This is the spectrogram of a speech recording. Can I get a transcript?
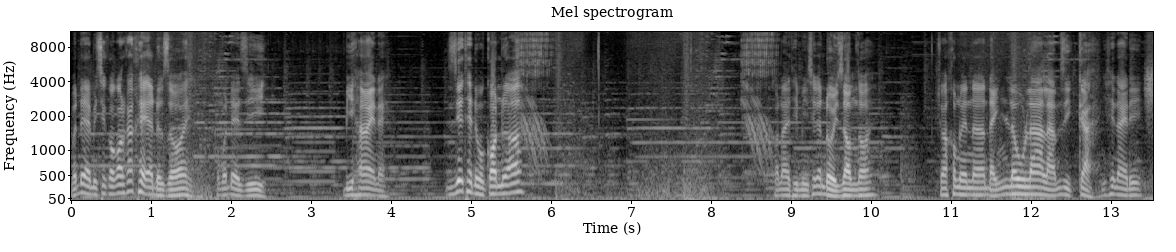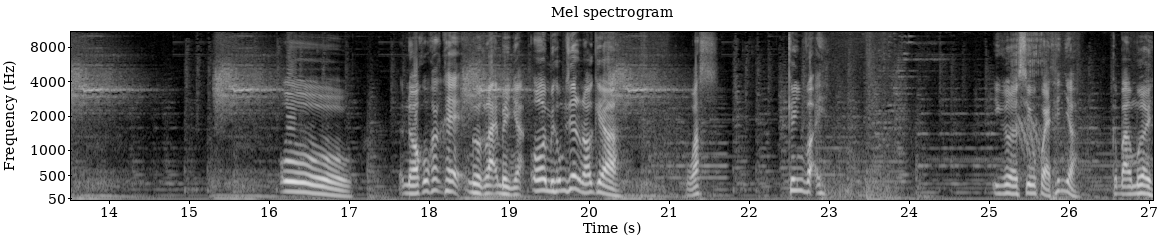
Vấn đề là mình sẽ có con khắc hệ là được rồi. Không vấn đề gì. B2 này. Giết thêm được một con nữa. Con này thì mình sẽ cần đổi dòng thôi. Cho không nên à, đánh lâu la làm gì cả. Như thế này đi. Ồ Nó cũng khắc hệ. Ngược lại mình ạ. Ôi mình không giết được nó kìa. What? Kinh vậy. IG siêu khỏe thế nhở? Cấp 30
